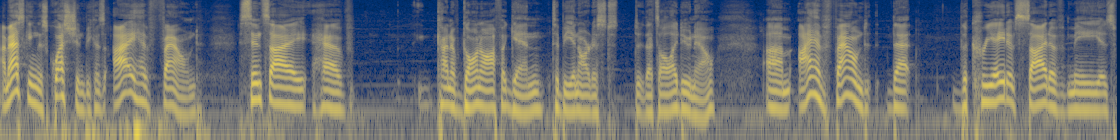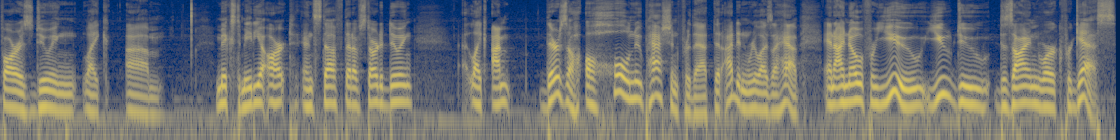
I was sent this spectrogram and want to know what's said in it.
I'm asking this question because I have found since I have kind of gone off again to be an artist. That's all I do now. Um, I have found that the creative side of me, as far as doing like um, mixed media art and stuff that I've started doing, like I'm there's a, a whole new passion for that that I didn't realize I have. And I know for you, you do design work for Guess.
